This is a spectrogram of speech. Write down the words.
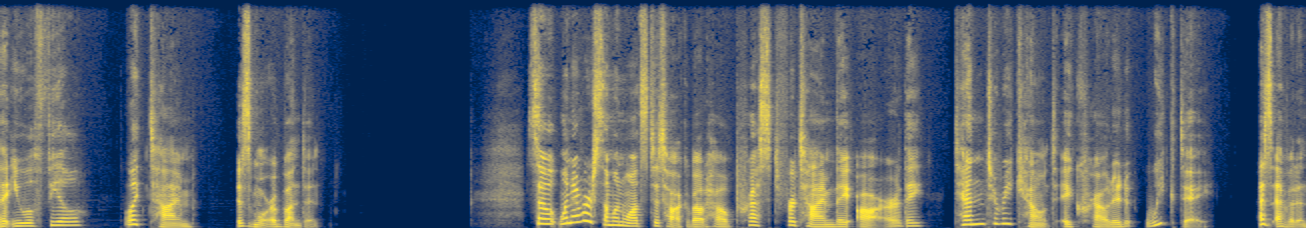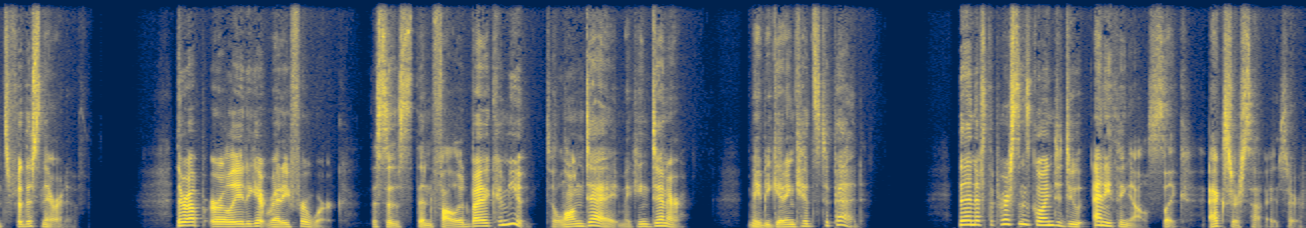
that you will feel like time is more abundant. So, whenever someone wants to talk about how pressed for time they are, they tend to recount a crowded weekday as evidence for this narrative. They're up early to get ready for work. This is then followed by a commute, a long day, making dinner, maybe getting kids to bed. Then, if the person's going to do anything else, like exercise or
